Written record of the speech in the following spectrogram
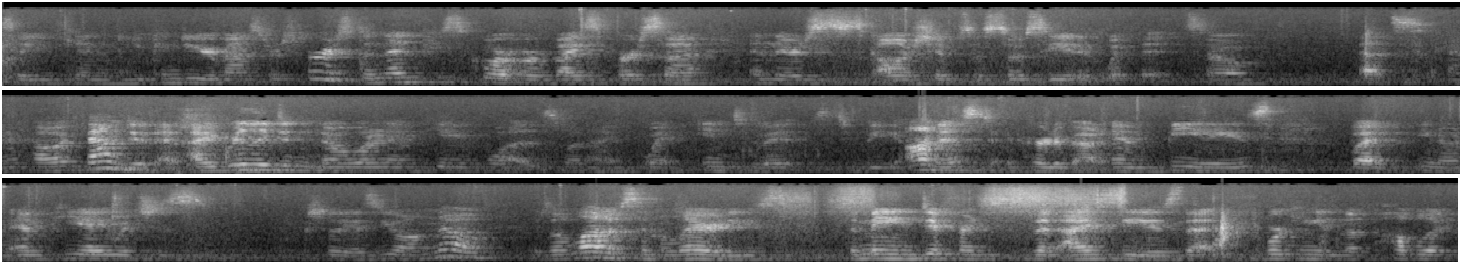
so you can you can do your master's first and then Peace Corps, or vice versa, and there's scholarships associated with it. So that's kind of how I found it. I really didn't know what an MPA was when I went into it. To be honest, I'd heard about MBAs, but you know an MPA, which is actually, as you all know, there's a lot of similarities. The main difference that I see is that working in the public,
